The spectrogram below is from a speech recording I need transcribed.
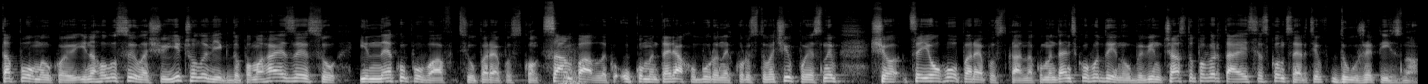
та помилкою, і наголосила, що її чоловік допомагає ЗСУ і не купував цю перепустку. Сам Павлик у коментарях обурених користувачів пояснив, що це його перепустка на комендантську годину, бо він часто повертається з концертів дуже пізно.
